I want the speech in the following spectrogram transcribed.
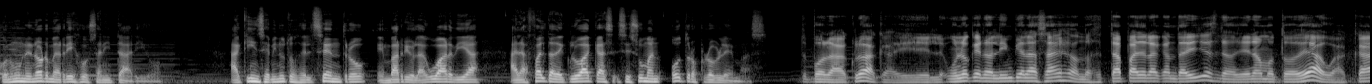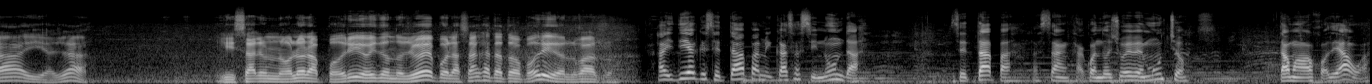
con un enorme riesgo sanitario. A 15 minutos del centro, en barrio La Guardia, a la falta de cloacas se suman otros problemas. Por la cloaca, y uno que no limpia la zanja, cuando se tapa de la cantarilla, nos llenamos todo de agua, acá y allá y sale un olor a podrido, y donde llueve, pues la zanja está todo podrido el barro. Hay días que se tapa, mi casa se inunda, se tapa la zanja, cuando llueve mucho, estamos abajo de agua.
